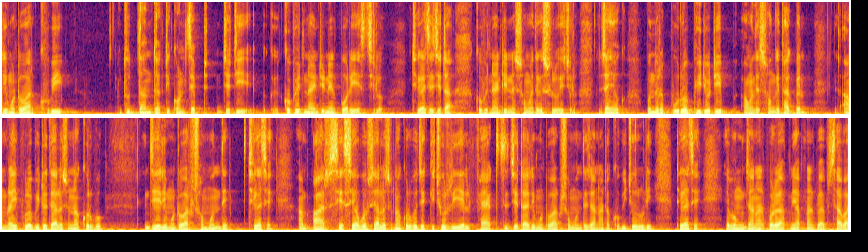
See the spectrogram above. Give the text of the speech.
রিমোট ওয়ার্ক খুবই দুর্দান্ত একটি কনসেপ্ট যেটি কোভিড নাইন্টিনের পরে এসেছিল, ঠিক আছে? যেটা কোভিড নাইন্টিনের সময় থেকে শুরু হয়েছিল। যাই হোক, বন্ধুরা, পুরো ভিডিওটি আমাদের সঙ্গে থাকবেন। আমরা এই পুরো ভিডিওতে আলোচনা করব যে রিমোট ওয়ার্ক সম্বন্ধে। ঠিক আছে? আর শেষে অবশ্যই আলোচনা করব যে কিছু রিয়েল ফ্যাক্টস যেটা রিমোট ওয়ার্ক সম্বন্ধে জানাটা খুবই জরুরি, ঠিক আছে? এবং জানার পরে আপনি আপনার ব্যবসা বা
